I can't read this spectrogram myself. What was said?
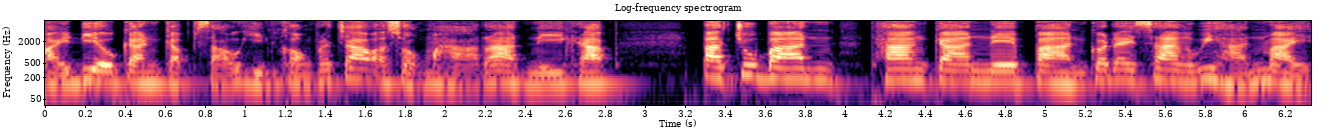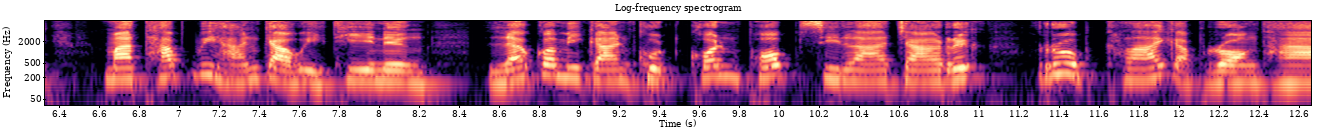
มัยเดียวกันกับเสาหินของพระเจ้าอาโศกมหาราชนี้ครับ ปัจจุบันทางการเนปาลก็ได้สร้างวิหารใหม่ มาทับวิหารเก่าอีกทีหนึ่ง แล้วก็มีการขุดค้นพบศิลาจารึก รูปคล้ายกับรองเท้า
